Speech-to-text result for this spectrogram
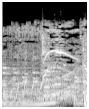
啊。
